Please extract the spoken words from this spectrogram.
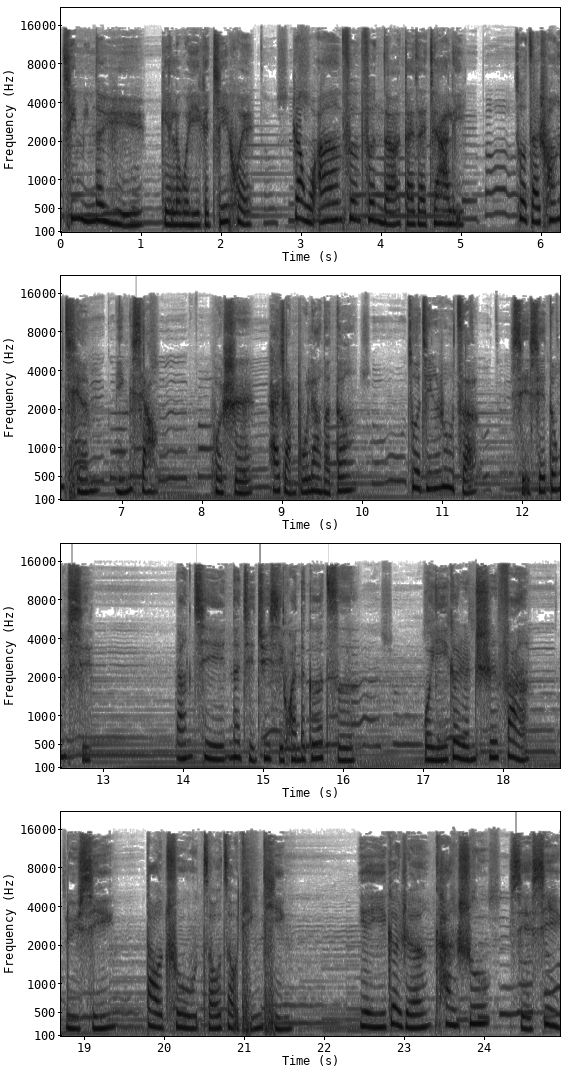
清明的雨给了我一个机会，让我安安分分地待在家里，坐在窗前冥想，或是开盏不亮的灯，坐进褥子。写些东西，想起那几句喜欢的歌词。我一个人吃饭、旅行，到处走走停停，也一个人看书、写信，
